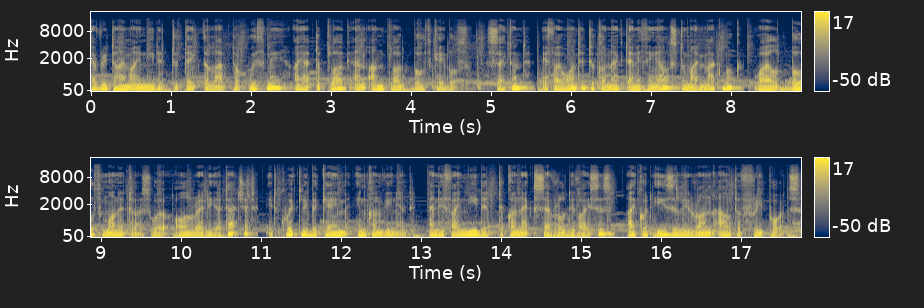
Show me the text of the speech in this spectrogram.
every time I needed to take the laptop with me, I had to plug and unplug both cables. Second, if I wanted to connect anything else to my MacBook while both monitors were already attached, it quickly became inconvenient. And if I needed to connect several devices, I could easily run out of free ports.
